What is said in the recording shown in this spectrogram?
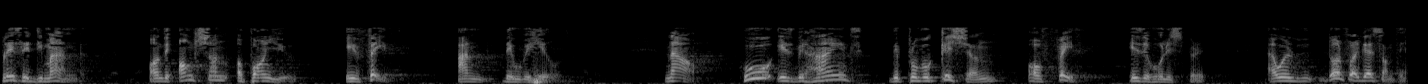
place a demand on the unction upon you in faith and they will be healed. Now, who is behind the provocation of faith is the Holy Spirit. And we, don't forget something.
